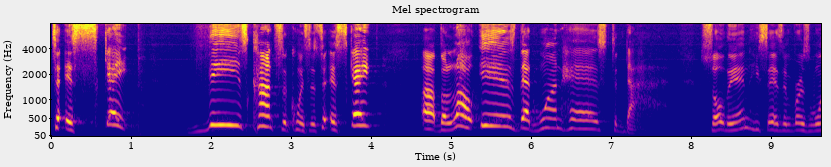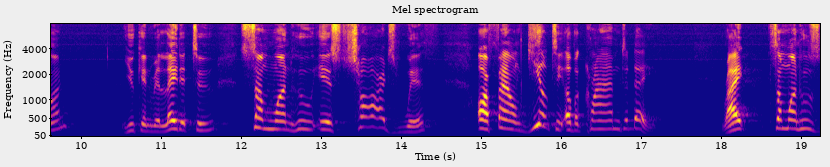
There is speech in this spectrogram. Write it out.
to escape these consequences, to escape uh, the law, is that one has to die. So then, he says in verse 1, you can relate it to someone who is charged with or found guilty of a crime today, right? Someone who's,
